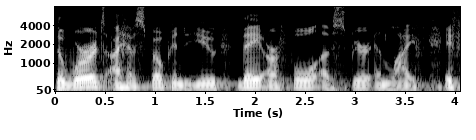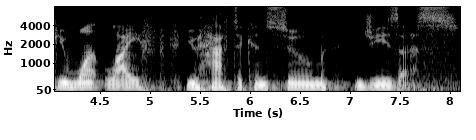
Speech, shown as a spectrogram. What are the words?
The words I have spoken to you, they are full of spirit and life. If you want life, you have to consume Jesus.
